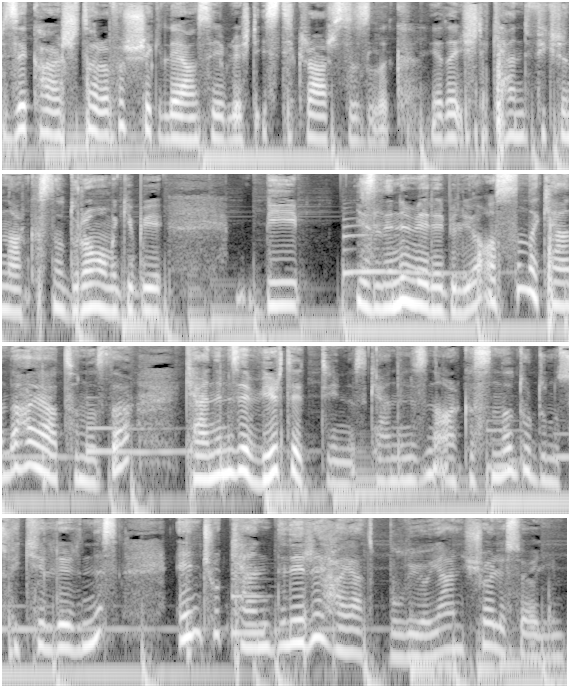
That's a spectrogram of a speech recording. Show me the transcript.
bize karşı tarafa şu şekilde yansıyabiliyor. İşte istikrarsızlık ya da işte kendi fikrinin arkasında duramama gibi bir izlenim verebiliyor. Aslında kendi hayatınızda kendinize virt ettiğiniz, kendinizin arkasında durduğunuz fikirleriniz en çok kendileri hayat buluyor. Yani şöyle söyleyeyim.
